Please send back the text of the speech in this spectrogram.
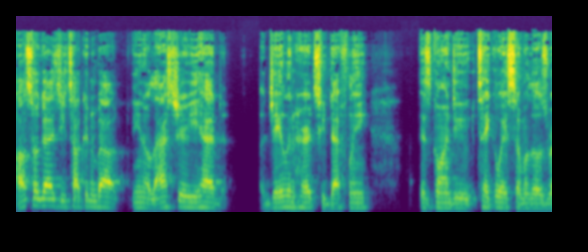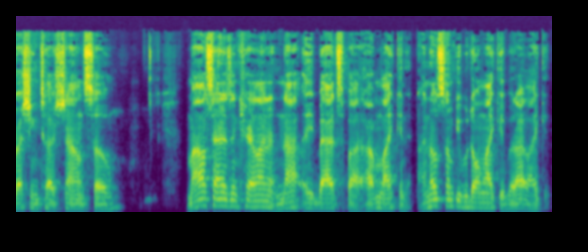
Also, guys, you talking about, you know, last year he had Jalen Hurts, who definitely is going to take away some of those rushing touchdowns. So Miles Sanders in Carolina, not a bad spot. I'm liking it. I know some people don't like it, but I like it.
